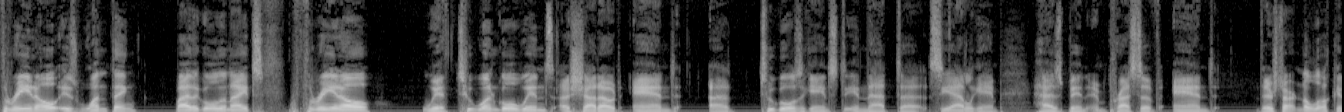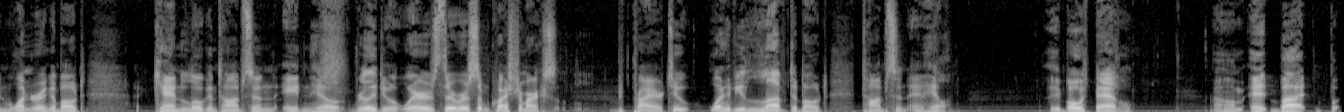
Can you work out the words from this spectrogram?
3 0 is one thing by the Golden Knights. 3 0 with two one goal wins, a shutout, and uh, two goals against in that uh, Seattle game has been impressive. And they're starting to look and wondering about can Logan Thompson, Adin Hill really do it? Whereas there were some question marks prior to. What have you loved about Thompson and Hill? They both battle, um, and but, but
